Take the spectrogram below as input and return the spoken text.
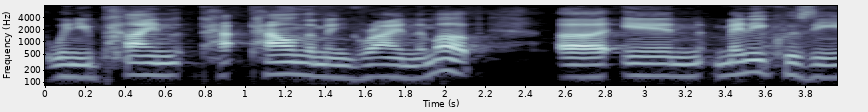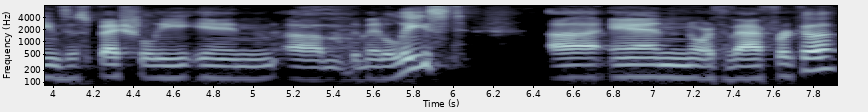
when you pound, pound them and grind them up uh, in many cuisines, especially in um, the Middle East and north of Africa.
